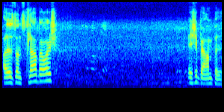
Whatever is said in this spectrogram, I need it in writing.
Alles sonst klar bei euch? Ich bin Ampel.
